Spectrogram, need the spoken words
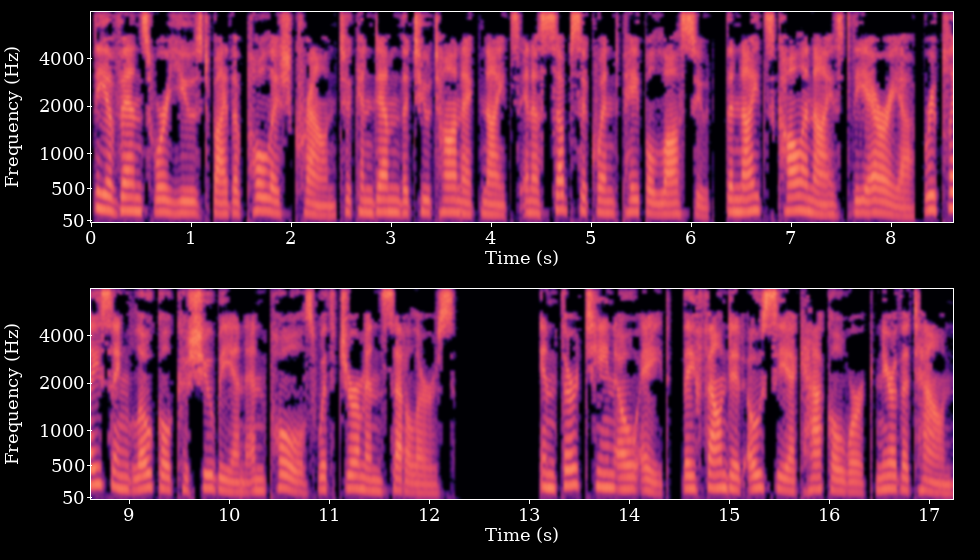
The events were used by the Polish crown to condemn the Teutonic Knights in a subsequent papal lawsuit. The Knights colonized the area, replacing local Kashubian and Poles with German settlers. In 1308, they founded Osiek Hakelwerk near the town,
